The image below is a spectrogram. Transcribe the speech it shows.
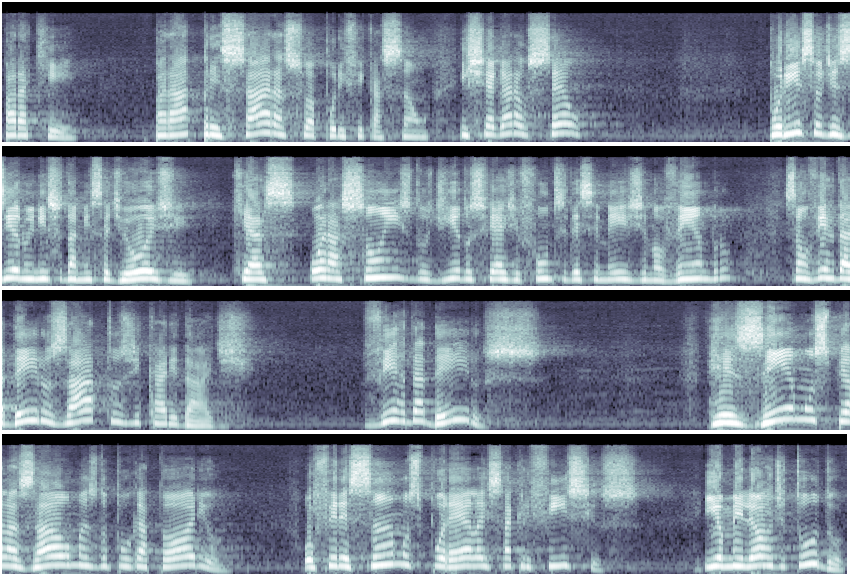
Para quê? Para apressar a sua purificação e chegar ao céu. Por isso eu dizia no início da missa de hoje que as orações do Dia dos Fiéis Defuntos desse mês de novembro são verdadeiros atos de caridade. verdadeiros. Rezemos pelas almas do purgatório, ofereçamos por elas sacrifícios, e o melhor de tudo,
